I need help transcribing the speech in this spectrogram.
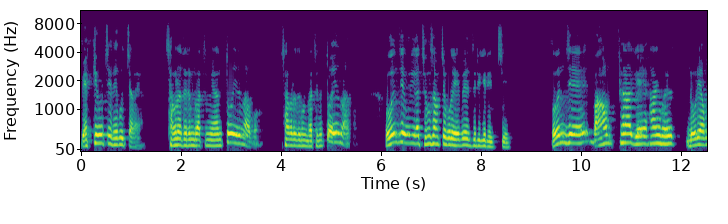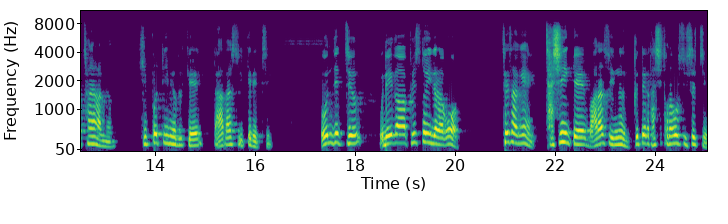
몇 개월째 되고 있잖아요. 사그라드는 것 같으면 또 일어나고 사그라드는 것 같으면 또 일어나고 언제 우리가 정상적으로 예배를 드리게 될지 언제 마음 편하게 하나님을 노래하고 찬양하면 기뻐 뛰며 그렇게 나아갈 수 있게 될지 언제쯤 내가 그리스도인이라고 세상에 자신 있게 말할 수 있는 그때가 다시 돌아올 수 있을지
